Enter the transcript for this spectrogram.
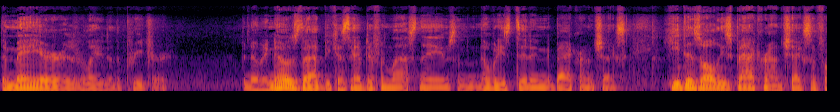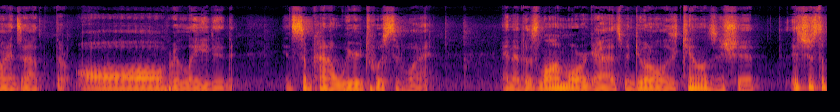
The mayor is related to the preacher, but nobody knows that because they have different last names and nobody's did any background checks. He does all these background checks and finds out that they're all related in some kind of weird twisted way, and that this lawnmower guy that's been doing all these killings and shit it's just a,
